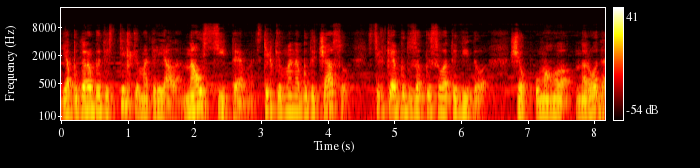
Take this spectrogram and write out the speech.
я буду робити стільки матеріалу на усі теми, скільки в мене буде часу, стільки я буду записувати відео, щоб у мого народу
